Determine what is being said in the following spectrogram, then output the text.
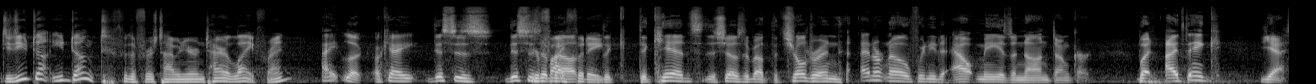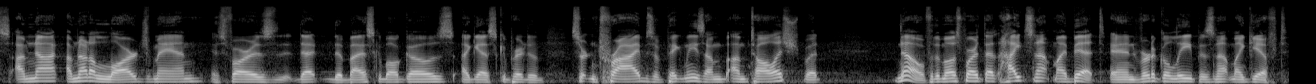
Did you dunk? You dunked for the first time in your entire life, right? I look okay. This is this is You're about the the kids. The show's about the children. I don't know if we need to out me as a non-dunker, but I think yes. I'm not. I'm not a large man as far as that the basketball goes. I guess compared to certain tribes of pygmies, I'm I'm tallish, but no, for the most part, that height's not my bit, and vertical leap is not my gift.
